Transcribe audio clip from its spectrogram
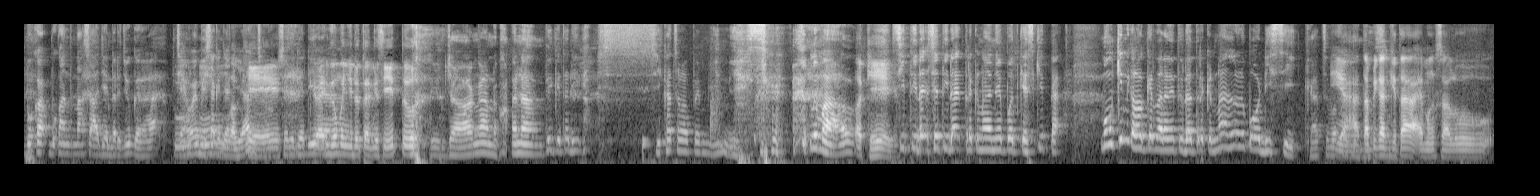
Bukan bukan tentang soal gender juga. Cewek bisa Hmm, kejadian, oke. cowok bisa kejadian. gue menyudutkan ke situ. Jangan, ah, nanti kita di sikat sama feminis. Lu mau? Oke. Si tidak setidak terkenalnya podcast kita. Mungkin kalau kita itu udah terkenal lu mau disikat sama Iya, feminis. tapi kan kita emang selalu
